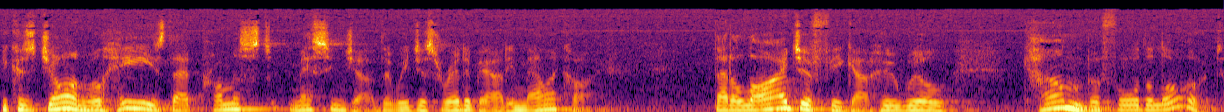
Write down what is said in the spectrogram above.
Because John, well, he is that promised messenger that we just read about in Malachi, that Elijah figure who will come before the Lord,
